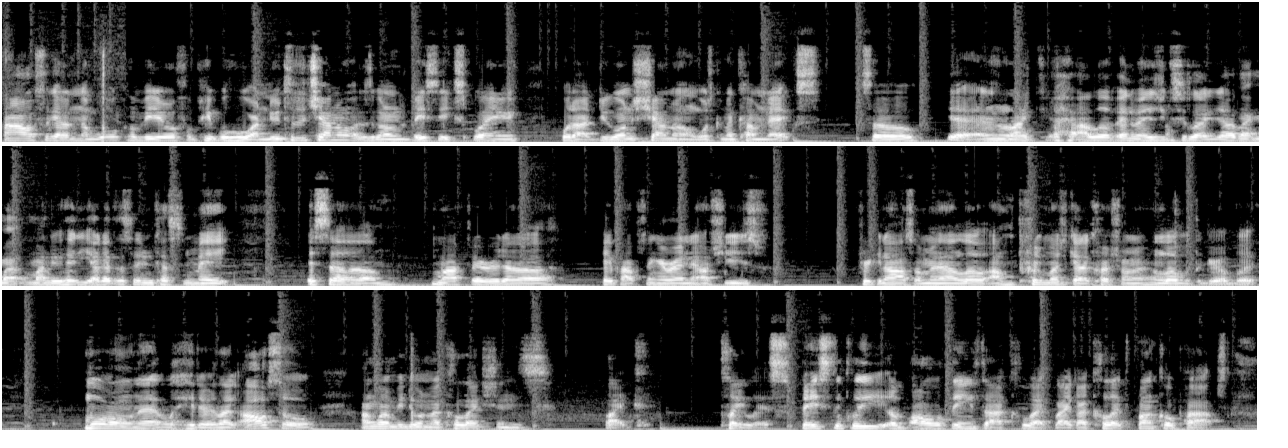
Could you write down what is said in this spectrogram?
I also got another welcome video for people who are new to the channel. It's going to basically explain what I do on this channel and what's going to come next. So yeah, and like I love anime. As you can see, like y'all like my, my new hoodie. I got this thing custom made. It's um my favorite uh K-pop singer right now. She's freaking awesome, man. I love. I'm pretty much got a crush on her. In love with the girl, but more on that later. Like also, I'm gonna be doing a collections like playlist, basically of all the things that I collect. Like I collect Funko Pops.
